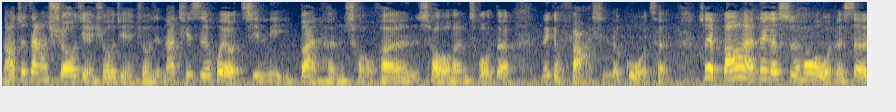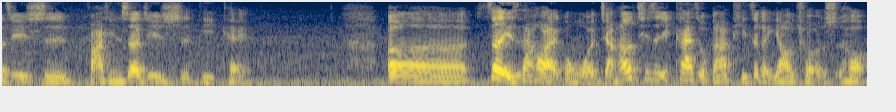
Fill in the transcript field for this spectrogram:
然后就这样修剪、修剪、修剪。那其实会有经历一段很丑、很丑、很丑的那个发型的过程。所以包含那个时候，我的设计师、发型设计师 D.K。呃，这也是他后来跟我讲。他说，其实一开始我跟他提这个要求的时候，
